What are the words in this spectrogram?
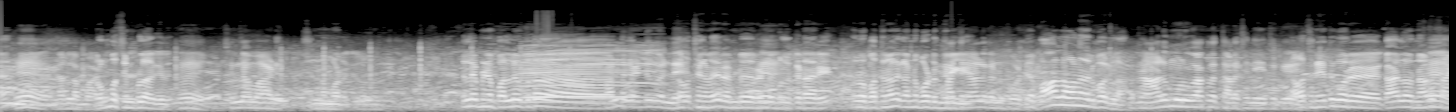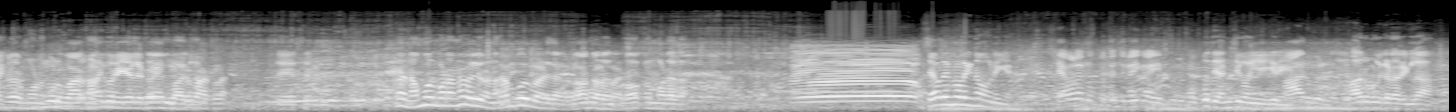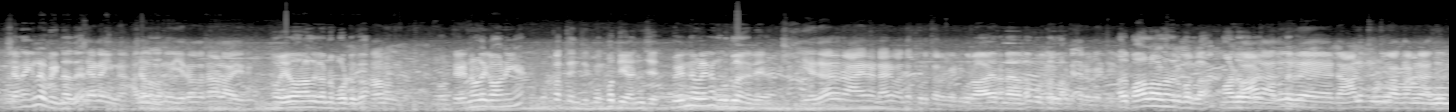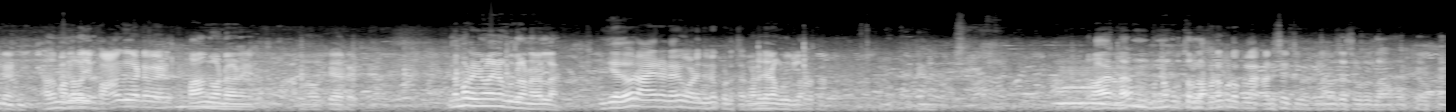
நல்ல மாடு. ரொம்ப சிம்பிளாக இருக்குது. சின்ன மாடு. சின்ன மாடு. இல்லை எப்படி பல்லு இப்போ பல்லு ரெண்டு பல்லு. தலைச்சங்கடை ரெண்டு ரெண்டு பல் கிடாரி. ஒரு பத்து நாள் கண்ணு பத்து போட்டுங்கிறீங்க நாள் கண்டு போட்டு. பாலில் வேணும் எதிர்பார்க்கலாம். ஒரு நாலு மூணு வாக்கில் தலைச்சி நீத்துக்கு தலைச்ச நேரத்துக்கு ஒரு காலையில் ஒரு நாள் சாயங்காலம் ஒரு மூணு. மூணு. நாளைக்கு ஒரு ஏழு பார்க்கலாம். பார்க்கலாம். சரி சரி நம்ம ஊர் மாடானா வெளியூர்ண்ணா நம்பூர் மாடு தாங்க லோக்கல் மாடு. லோக்கல் மாடை தான். செவலை என்ன விலைக்குண்ணா வாங்குனீங்க? எவ்வளோ முப்பத்தஞ்சு ரூபாய்க்கு வாங்கிட்டு முப்பத்தி அஞ்சுக்கு வாங்கிக்கிறீங்க ஆறு பல்லு ஆறு பல் கிடாரிங்களா சென்னைங்களா எப்படின்னா அது? சேனைங்கண்ணா அது வந்து இருபது நாள் ஆயிரும். ஓ இருபது நாள் கண்ணு போட்டுக்கோ ஆமாங்க. ஓகே என்ன விலைக்கு வாங்கினீங்க? முப்பத்தஞ்சு. முப்பத்தி அஞ்சு. இப்போ என்ன விலைன்னா கொடுக்கலாங்க இது? ஏதாவது ஒரு ஆயிரம் ரெண்டாயிரம் வந்து கொடுத்துற வேண்டியது. ஒரு ஆயிரம் ரெண்டாயிரம் தான் கொடுத்துடலாம். கொடுத்துற அது பால் வளர்ந்து எதிர்பார்க்கலாம்? மாடு பால் அது ஒரு நாலு மூணு வாங்கலாங்க அது அது அது மாதிரி கொஞ்சம் பாங்கு கட்ட வேணும். பாங்க கொண்ட வேணுங்க ஓகே ரைட் இந்த மாடு என்ன விலைனா கொடுக்கலாம் வெளில இது ஏதோ ஒரு ஆயிரம் ரெண்டாயிரம் உடஞ்சுனா கொடுத்துறோம் முடிஞ்சா கொடுக்கலாம். ஒரு ஆயிரம் ரெண்டாயிரம் முன் பண்ணால் கொடுத்துடலாம். கூட கொடுக்கலாம் அனுசரிச்சு கொடுக்கலாம். அனுசரிச்சு கொடுக்கலாம். ஓகே ஓகே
